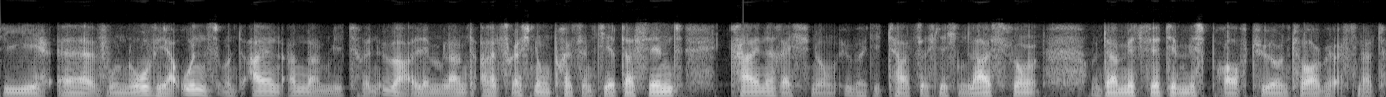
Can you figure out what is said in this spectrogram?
die äh, Vonovia, uns und allen anderen Mieterinnen überall im Land als Rechnung präsentiert, das sind keine Rechnungen über die tatsächlichen Leistungen und damit wird dem Missbrauch Tür und Tor geöffnet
